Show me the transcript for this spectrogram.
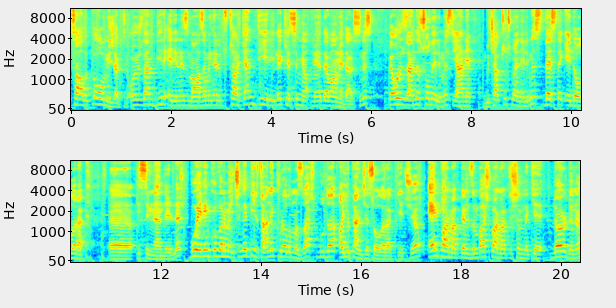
sağlıklı olmayacaktır. O yüzden bir eliniz malzemeleri tutarken diğeriyle kesim yapmaya devam edersiniz. Ve o yüzden de sol elimiz yani bıçak tutmayan elimiz destek eli olarak e, isimlendirilir. Bu elin kullanımı için de bir tane kuralımız var. Bu da ayı pençesi olarak geçiyor. El parmaklarınızın baş parmak dışındaki dördünü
